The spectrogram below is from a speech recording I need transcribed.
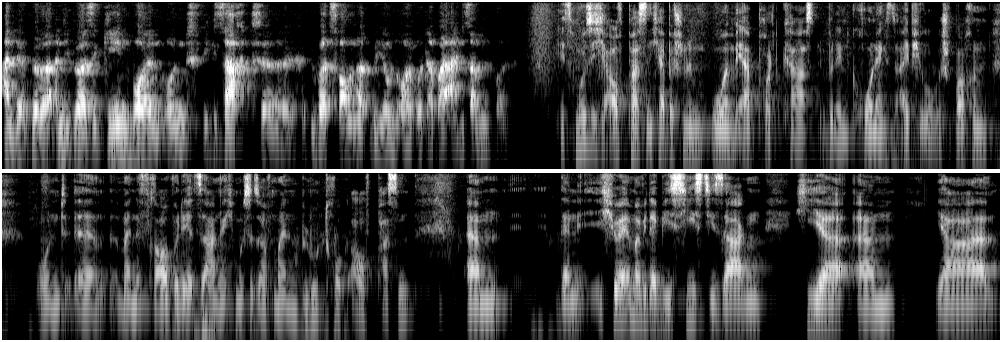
an, der an die Börse gehen wollen und wie gesagt äh, über 200 Millionen Euro dabei einsammeln wollen. Jetzt muss ich aufpassen, ich habe ja schon im OMR-Podcast über den Kronext IPO gesprochen und äh, meine Frau würde jetzt sagen, ich muss jetzt auf meinen Blutdruck aufpassen. Ähm, denn ich höre immer wieder VCs, die sagen, hier, ähm, ja,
